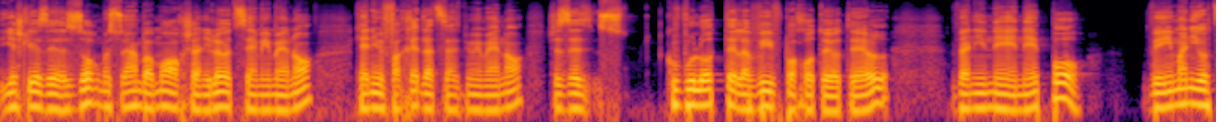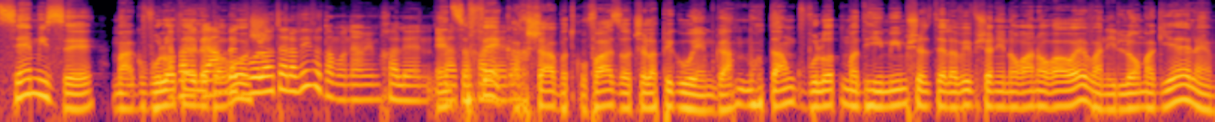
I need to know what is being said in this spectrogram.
יש לי איזה אזור מסוים במוח שאני לא יוצא ממנו, כי אני מפחד לצאת ממנו, שזה גבולות תל אביב פחות או יותר, ואני נהנה פה. ואם אני יוצא מזה, מהגבולות אבל האלה גם בראש, בגבולות תל אביב אתה מונע ממך ליהנות. אין ספק, ליהנות. עכשיו, בתקופה הזאת של הפיגועים, גם אותם גבולות מדהימים של תל אביב שאני נורא נורא אוהב, אני לא מגיע אליהם.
